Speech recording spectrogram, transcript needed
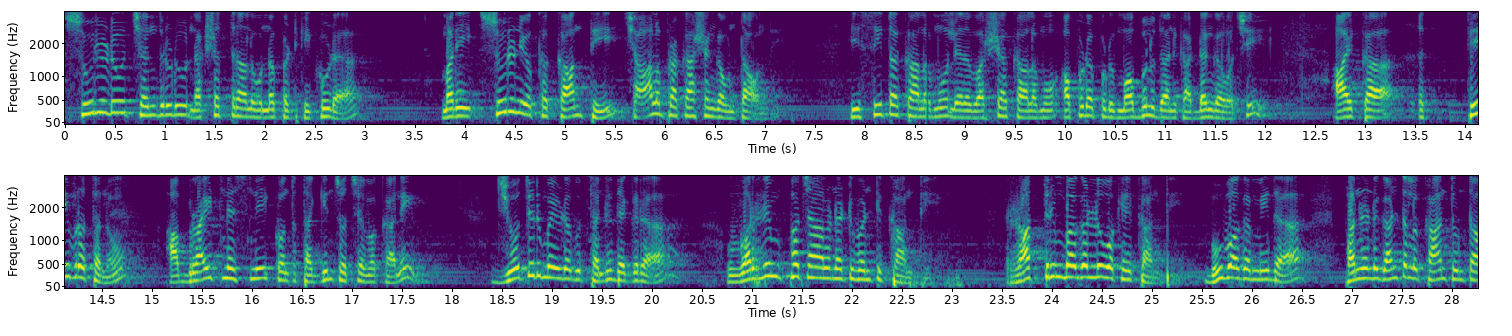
సూర్యుడు చంద్రుడు నక్షత్రాలు ఉన్నప్పటికీ కూడా మరి సూర్యుని యొక్క కాంతి చాలా ప్రకాశంగా ఉంటా ఉంది. ఈ శీతాకాలము లేదా వర్షాకాలము అప్పుడప్పుడు మబ్బులు దానికి అడ్డంగా వచ్చి ఆ యొక్క తీవ్రతను ఆ బ్రైట్నెస్ని కొంత తగ్గించవచ్చేమో కానీ జ్యోతిర్మయుడగు తండ్రి దగ్గర వర్ణింపచాలనటువంటి కాంతి రాత్రింబగళ్ళు ఒకే కాంతి భూభాగం మీద పన్నెండు గంటలు కాంతి ఉంటా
